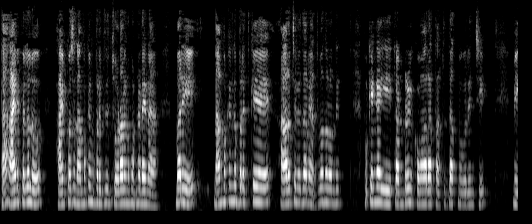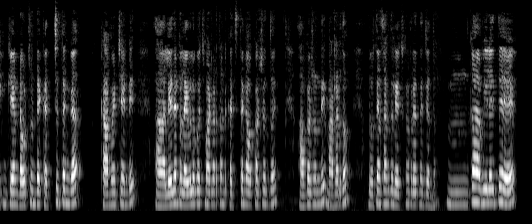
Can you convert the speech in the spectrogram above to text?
ఆయన పిల్లలు ఆయన కోసం నమ్మకంగా బ్రతికి చూడాలనుకుంటున్నాడు ఆయన. మరి నమ్మకంగా బ్రతికే ఆలోచన విధానం ఎంతమందిలో ఉంది? ముఖ్యంగా ఈ తండ్రి కుమార పరిశుద్ధాత్మ గురించి మీకు ఇంకేం డౌట్స్ ఉంటే ఖచ్చితంగా కామెంట్ చేయండి. లేదంటే లైవ్లోకి వచ్చి మాట్లాడుతుంటే ఖచ్చితంగా అవకాశం ఉంది. అవకాశం ఉంది. మాట్లాడదాం. లోతైన సంగతి నేర్చుకునే ప్రయత్నం చేద్దాం. ఇంకా వీలైతే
